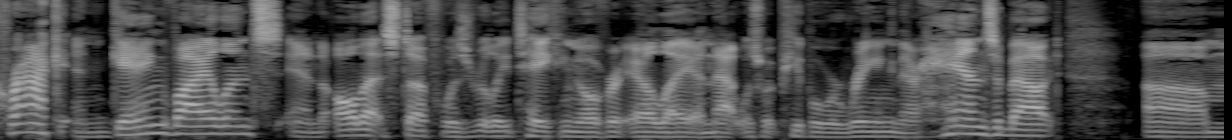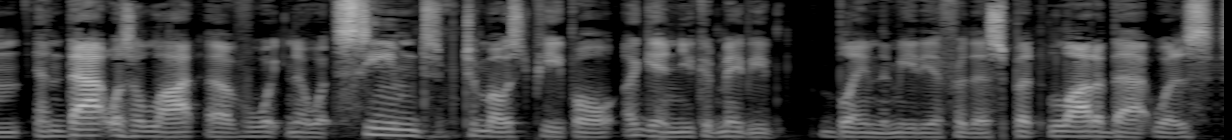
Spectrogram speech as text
crack and gang violence and all that stuff was really taking over LA, and that was what people were wringing their hands about. Um, and that was a lot of what you know what seemed to most people. Again, you could maybe blame the media for this, but a lot of that was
